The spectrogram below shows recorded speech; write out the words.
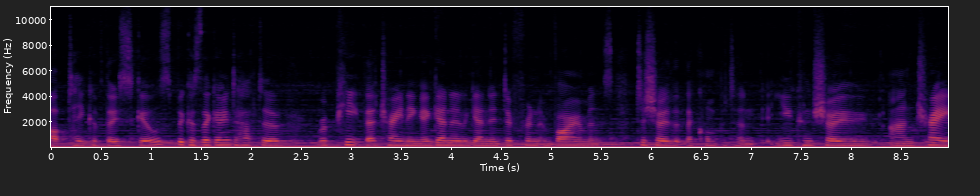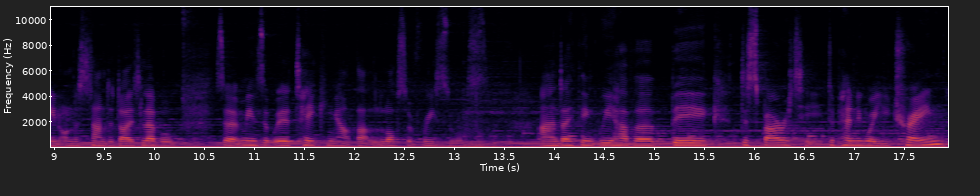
uptake of those skills because they're going to have to repeat their training again and again in different environments to show that they're competent. You can show and train on a standardized level, so it means that we're taking out that loss of resource. And I think we have a big disparity depending where you train,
